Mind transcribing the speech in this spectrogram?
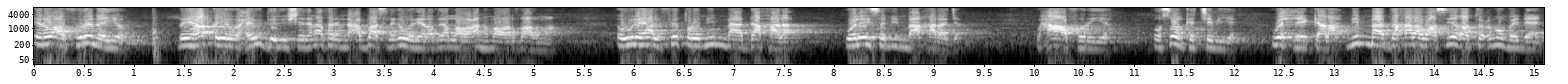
inuu afurinayo bayhaqiya waxay u daliishadeen aar ibn cabaas laga wariyey radi allahu canhuma ardaahuma. Ou leeyahy alfitru mima dakala walaysa mima kharaja. Waxaa afuriya oo soonka jebiya wixii gala. Mima dakala waa cumuum bay dhaheen.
